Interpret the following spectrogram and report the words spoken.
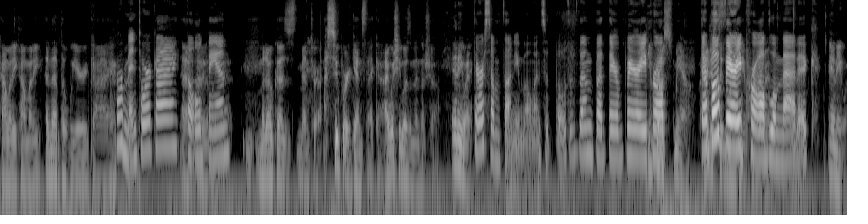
comedy, comedy, and then the weird guy, Her mentor guy, Uh, the old like man. that. Madoka's mentor. I'm super against that guy. I wish he wasn't in the show. Anyway, There are some funny moments with both of them, but they're very he pro. me out. They're both very be a part of it. problematic. Anyway,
